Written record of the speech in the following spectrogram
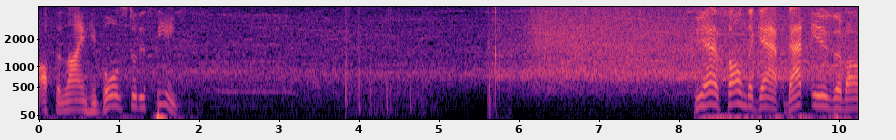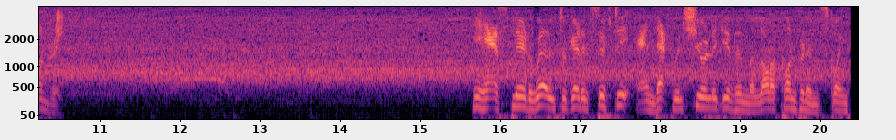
Off the line he bowls to this field. He has found the gap. That is a boundary. He has played well to get his 50 and that will surely give him a lot of confidence going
